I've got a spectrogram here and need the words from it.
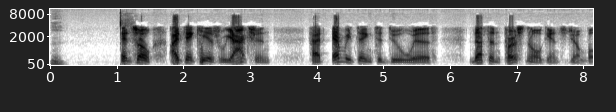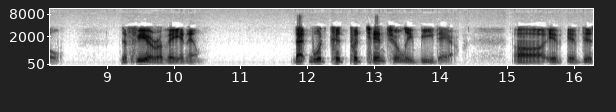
Hmm. And so I think his reaction had everything to do with nothing personal against Jimbo, the fear of A and M that would could potentially be there uh, if if this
